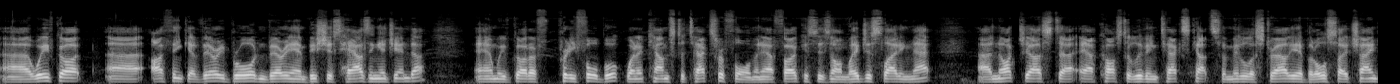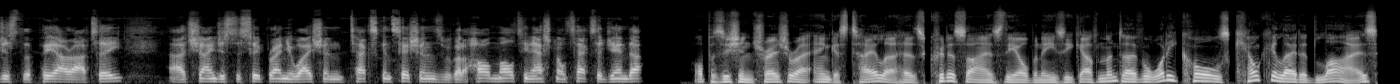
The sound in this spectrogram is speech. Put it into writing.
Uh, we've got uh, I think, a very broad and very ambitious housing agenda. And we've got a pretty full book when it comes to tax reform. And our focus is on legislating that, uh, not just uh, our cost of living tax cuts for middle Australia, but also changes to the PRRT, uh, changes to superannuation tax concessions. We've got a whole multinational tax agenda. Opposition Treasurer Angus Taylor has criticised the Albanese government over what he calls calculated lies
